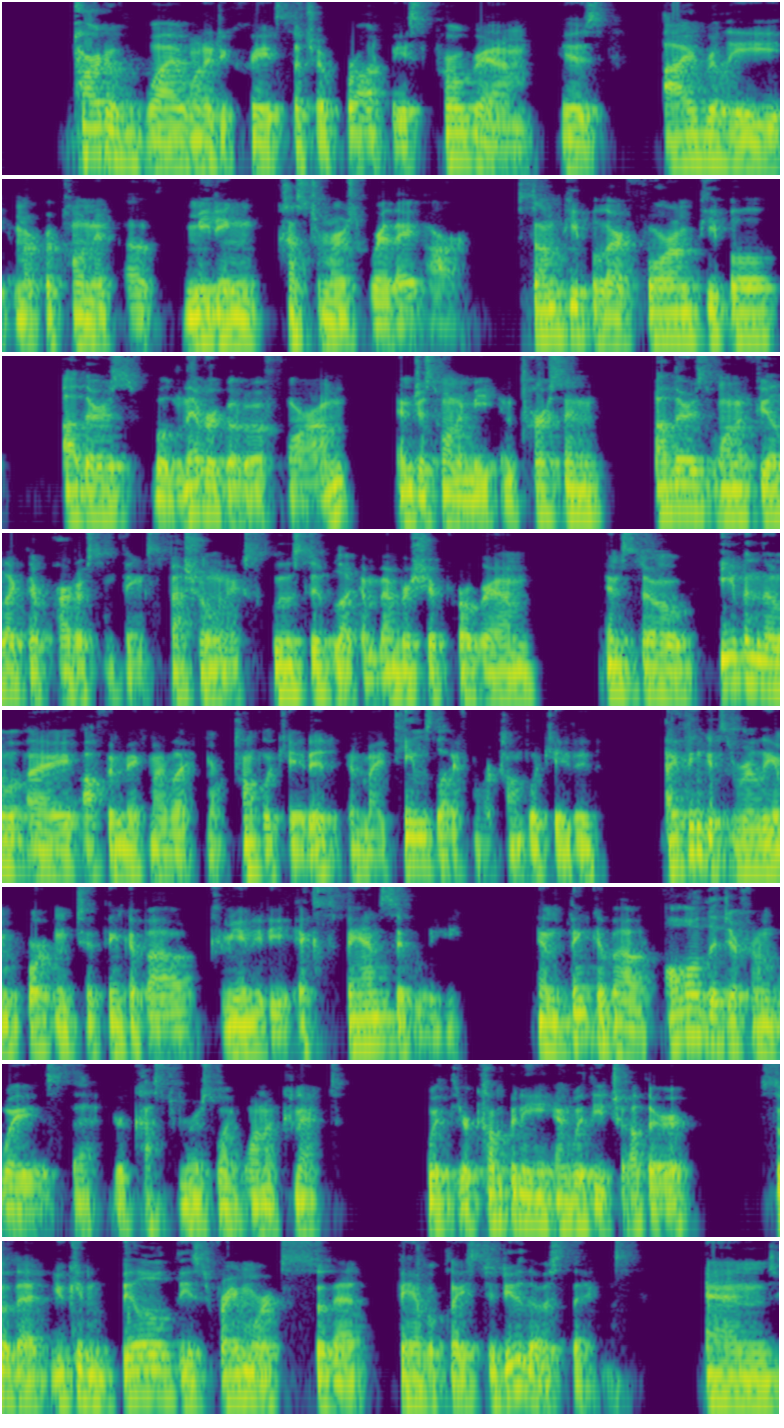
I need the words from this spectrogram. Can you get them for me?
Part of why I wanted to create such a broad based program is I really am a proponent of meeting customers where they are. Some people are forum people. Others will never go to a forum and just want to meet in person. Others want to feel like they're part of something special and exclusive, like a membership program. And so, even though I often make my life more complicated and my team's life more complicated, I think it's really important to think about community expansively and think about all the different ways that your customers might want to connect with your company and with each other so that you can build these frameworks so that they have a place to do those things. And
